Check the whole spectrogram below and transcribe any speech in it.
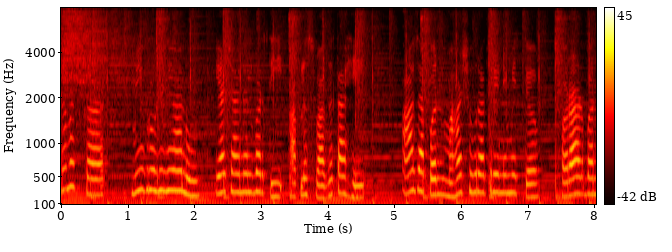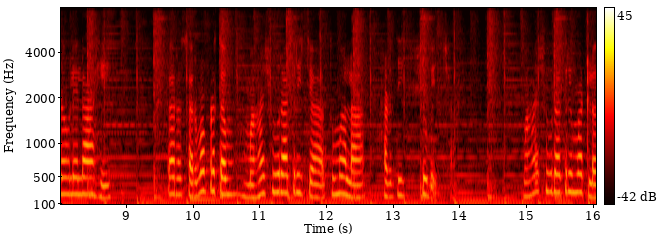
नमस्कार मी गृहिणी अनु. या चॅनलवरती आपलं स्वागत आहे. आज आपण महाशिवरात्रीनिमित्त फराळ बनवलेला आहे. तर सर्वप्रथम महाशिवरात्रीच्या तुम्हाला हार्दिक शुभेच्छा. महाशिवरात्री म्हटलं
